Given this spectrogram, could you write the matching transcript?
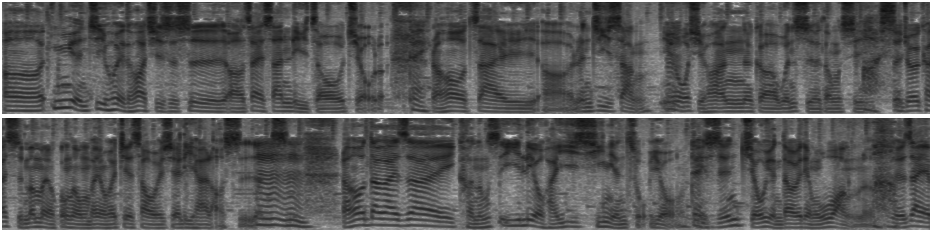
呃，因缘际会的话，其实是呃在山里走久了，对，然后在呃人际上，因为我喜欢那个文史的东西，嗯、所以就会开始慢慢有共同朋友会介绍我一些厉害老师认识。嗯嗯，然后大概在可能是一六还一七年左右，对，时间久远到有点忘了。所以在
